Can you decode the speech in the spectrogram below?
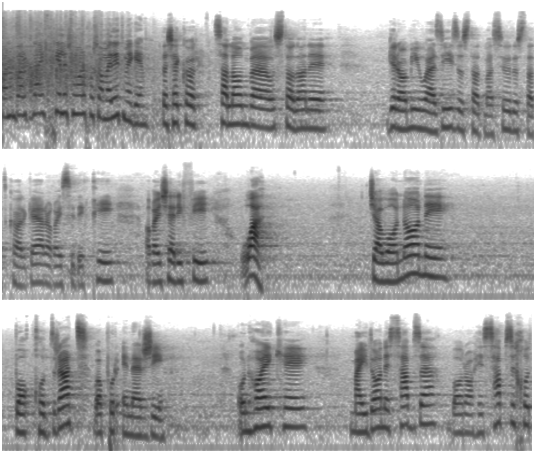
خانم بارکزای خیلی شما را خوش آمدید میگیم. تشکر. سلام به استادان گرامی و عزیز استاد مسعود استاد کارگر آقای صدیقی آقای شریفی و جوانان با قدرت و پر انرژی. اونهایی که میدان سبز با راه سبز خود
